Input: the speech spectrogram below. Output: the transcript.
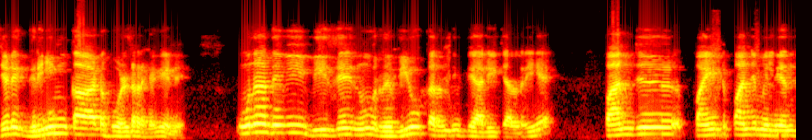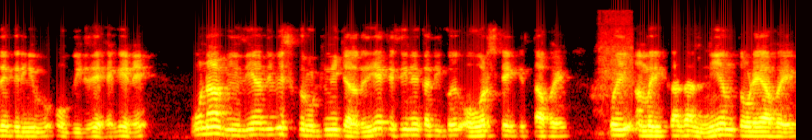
ਜਿਹੜੇ ਗ੍ਰੀਨ ਕਾਰਡ ਹੋਲਡਰ ਹੈਗੇ ਨੇ, ਉਹਨਾਂ ਦੇ ਵੀ ਵੀਜ਼ੇ ਨੂੰ ਰਿਵਿਊ ਕਰਨ ਦੀ ਤਿਆਰੀ ਚੱਲ ਰਹੀ ਹੈ। 5.5 ਮਿਲੀਅਨ ਦੇ ਕਰੀਬ ਉਹ ਵੀਜ਼ੇ ਹੈਗੇ ਨੇ। ਉਹਨਾਂ ਵੀਜ਼ਿਆਂ ਦੀ ਵੀ ਸਕਰੂਟਨੀ ਚੱਲ ਰਹੀ ਹੈ। ਕਿਸੇ ਨੇ ਕਦੀ ਕੋਈ ਓਵਰਸਟੇ ਕੀਤਾ ਹੋਏ, ਕੋਈ ਅਮਰੀਕਾ ਦਾ ਨਿਯਮ ਤੋੜਿਆ ਹੋਏ,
